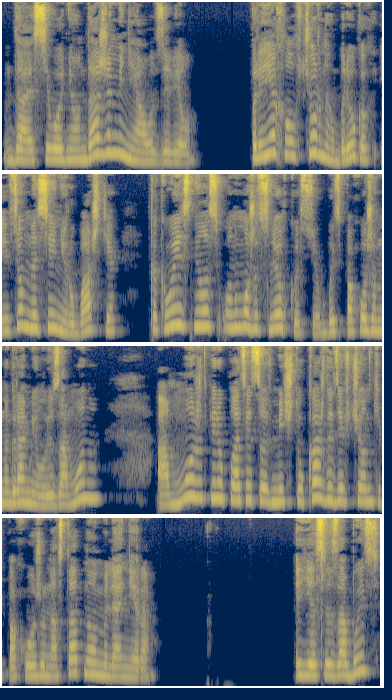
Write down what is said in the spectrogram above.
Да, сегодня он даже меня удивил. Приехал в черных брюках и темно-синей рубашке. Как выяснилось, он может с легкостью быть похожим на громилу из ОМОНа, а может переплатиться в мечту каждой девчонки, похожую на статного миллионера. Если забыть,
